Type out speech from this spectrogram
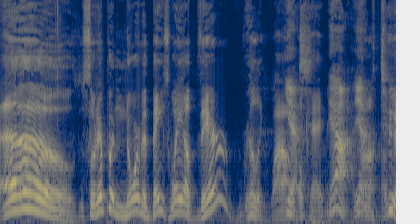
Oh, so they're putting Norman Bates way up there? Really? Wow. Yes. Okay. Yeah. Yeah. Huh, two.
